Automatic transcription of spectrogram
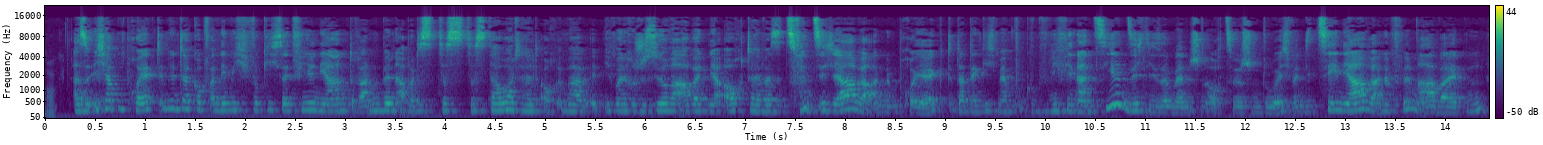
Okay. Also ich habe ein Projekt im Hinterkopf, an dem ich wirklich seit vielen Jahren dran bin, aber das, das, das dauert halt auch immer. Ich meine, Regisseure arbeiten ja auch teilweise 20 Jahre an einem Projekt. Da denke ich mir, wie finanzieren sich diese Menschen auch zwischendurch, wenn die zehn Jahre an einem Film arbeiten?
